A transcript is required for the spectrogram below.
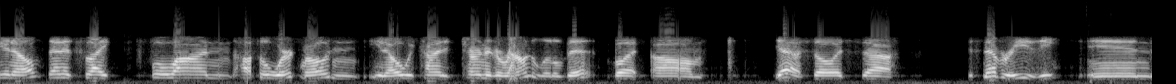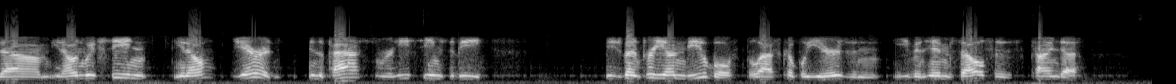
you know, then it's like full on hustle work mode, and you know, we kind of turn it around a little bit, but um, yeah, so it's uh, it's never easy, and um, you know, and we've seen, you know, Jared in the past where he seems to be he's been pretty unbeatable the last couple of years, and even himself is kind of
